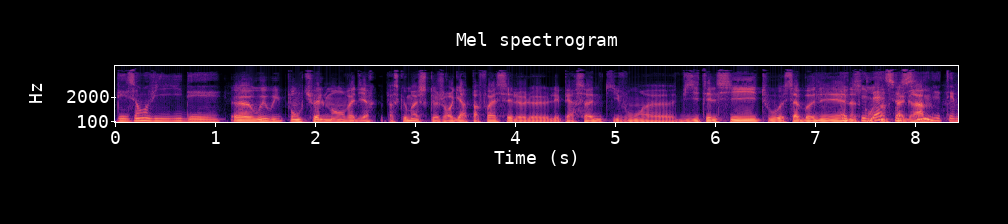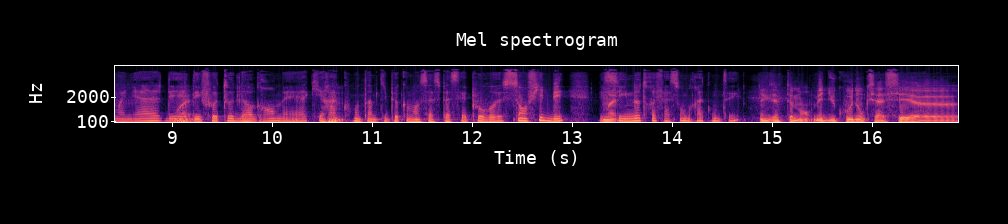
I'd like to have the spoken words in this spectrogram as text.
des envies des... Euh, oui, oui, ponctuellement, on va dire. Parce que moi, ce que je regarde parfois, c'est le, les personnes qui vont euh, visiter le site ou s'abonner à notre qui compte laissent Instagram. Aussi des témoignages, des, des photos de leur grand-mère qui mm. racontent un petit peu comment ça se passait pour eux, sans filmer. Mais c'est une autre façon de raconter. Exactement. Mais du coup, donc c'est assez euh,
